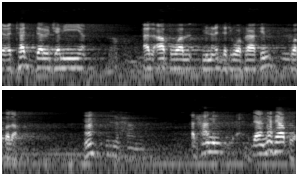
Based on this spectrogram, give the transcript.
اعتد الجميع الأطول من عدة وفاة وطلاق ها؟ الحامل الحامل لا ما في أطول.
